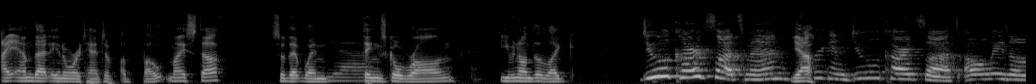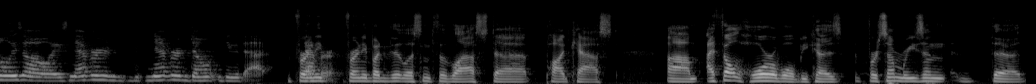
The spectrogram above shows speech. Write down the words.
I am that inattentive about my stuff. So that when Yeah. things go wrong, even on the like Dual card slots, man. Yeah. Freaking dual card slots. Always, always, always. Never, never don't do that. for any for anybody that listened to the last uh, podcast, um, I felt horrible because for some reason the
